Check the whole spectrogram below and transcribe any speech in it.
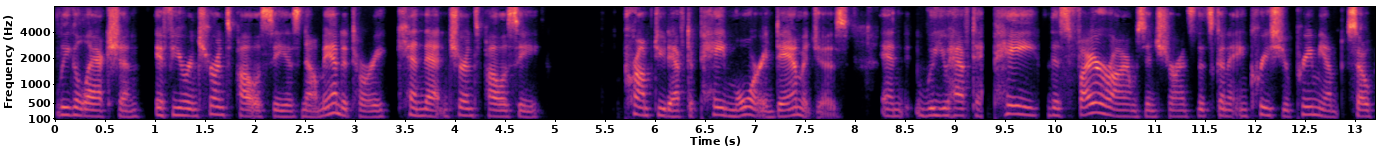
legal action. If your insurance policy is now mandatory, can that insurance policy prompt you to have to pay more in damages? And will you have to pay this firearms insurance that's going to increase your premium? So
